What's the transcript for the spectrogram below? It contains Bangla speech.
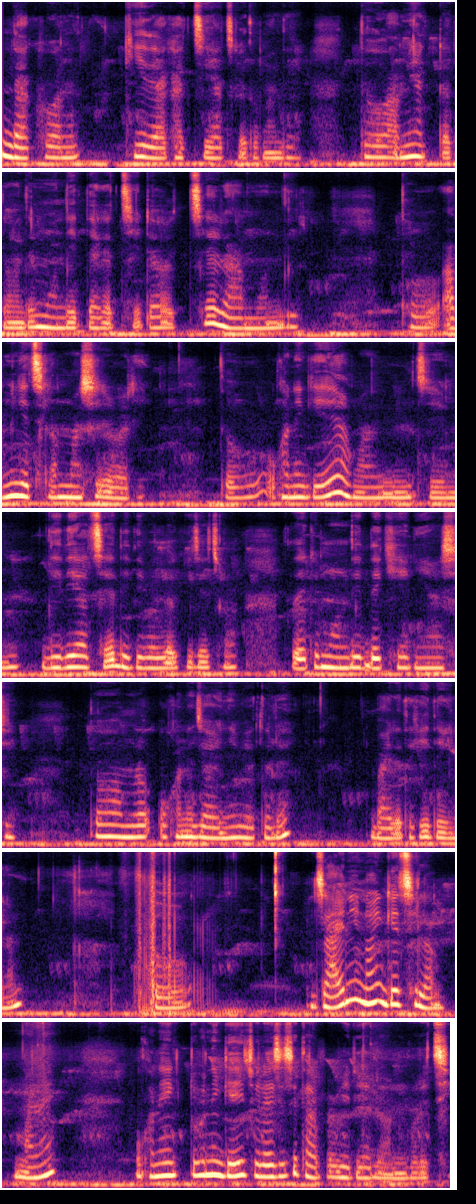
দেখো আমি কী দেখাচ্ছি আজকে তোমাদের? তো আমি একটা তোমাদের মন্দির দেখাচ্ছি, এটা হচ্ছে রাম মন্দির। তো আমি গেছিলাম মাসির বাড়ি। তো ওখানে গিয়ে আমার যে দিদি আছে, দিদি বলল কি যে চ তোদেরকে মন্দির দেখিয়ে নিয়ে আসি। তো আমরা ওখানে যাইনি ভেতরে, বাইরে থেকেই দেখলাম। তো যাইনি নয়, গেছিলাম। মানে ওখানে একটুখানি গিয়েই চলে এসেছি, তারপর ভিডিওটা অন করেছি।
